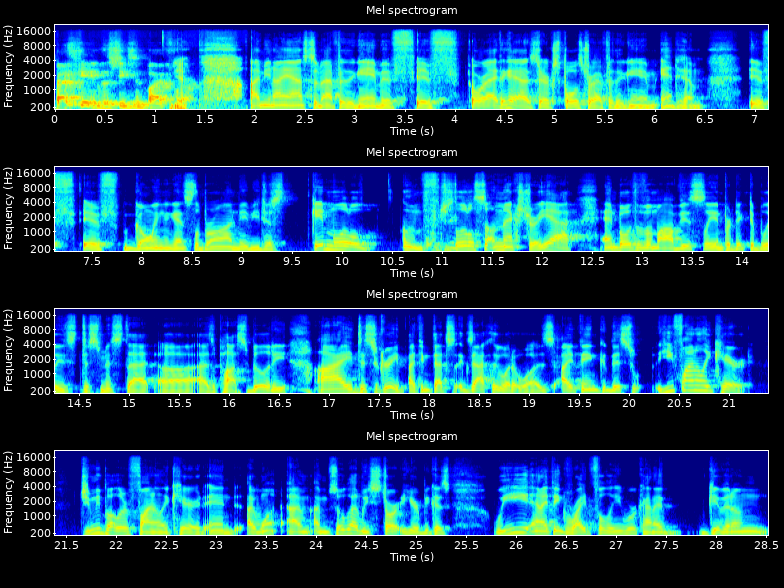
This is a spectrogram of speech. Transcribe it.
Best game of the season by far. Yeah. I mean, I asked him after the game if if or I think I asked Erik Spoelstra after the game and him if if going against LeBron maybe just gave him a little oomph, just a little something extra. Yeah. And both of them obviously and predictably dismissed that uh, as a possibility. I disagree. I think that's exactly what it was. I think this, he finally cared. Jimmy Butler finally cared. And I want, I'm, I'm so glad we start here because we, and I think rightfully, we're kind of giving him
